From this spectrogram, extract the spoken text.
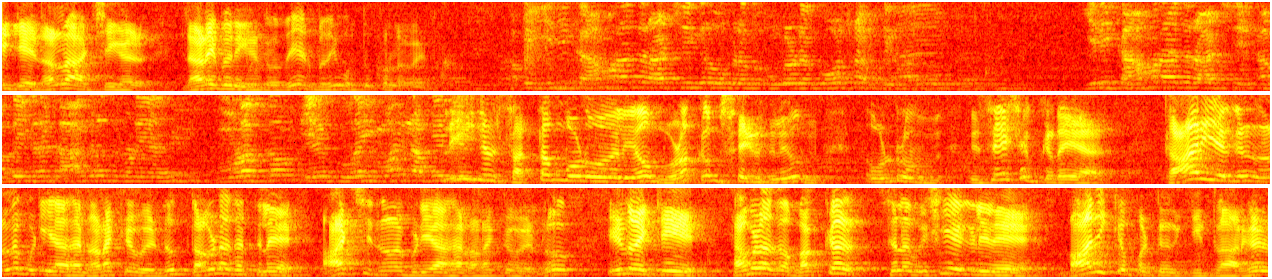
இங்கே நல்ல ஆட்சிகள் நடைபெறுகின்றது என்பதை ஒத்துக்கொள்ள வேண்டும். நீங்கள் சத்தம் போடுவதிலேயோ முழக்கம் செய்வதிலேயோ ஒன்றும் விசேஷம் கிடையாது. காரியங்கள் நல்லபடியாக நடக்க வேண்டும். தமிழகத்திலே ஆட்சி நல்லபடியாக நடக்க வேண்டும். இன்றைக்கு தமிழக மக்கள் சில விஷயங்களிலே பாதிக்கப்பட்டிருக்கின்றார்கள்.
